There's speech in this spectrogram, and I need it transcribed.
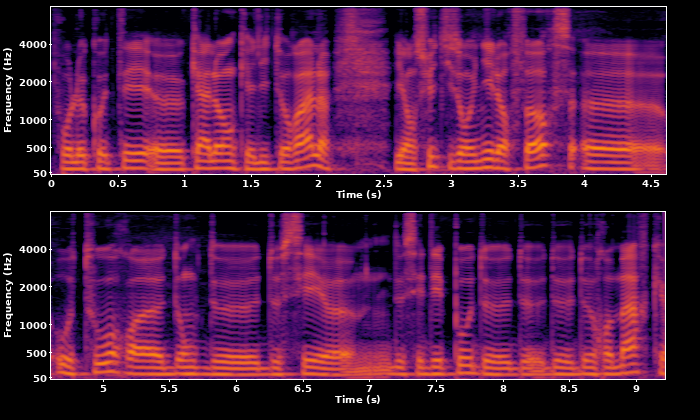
pour le côté euh, calanque et littoral. Et ensuite, ils ont uni leurs forces autour donc de, ces, de ces dépôts de, de, de remarques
